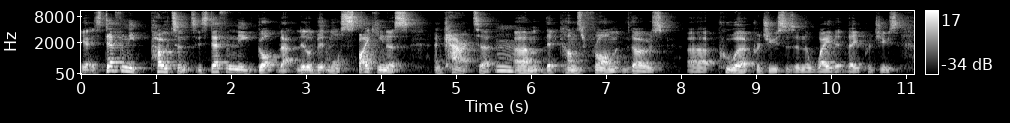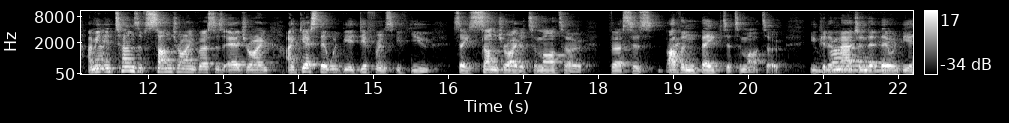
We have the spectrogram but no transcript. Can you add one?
Yeah, it's definitely potent. It's definitely got that little bit more spikiness and character Mm. um, that comes from those uh, pu'er producers and the way that they produce. I mean, in terms of sun drying versus air drying, I guess there would be a difference if you say sun dried a tomato versus Right. oven baked a tomato. You could imagine that there would be a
